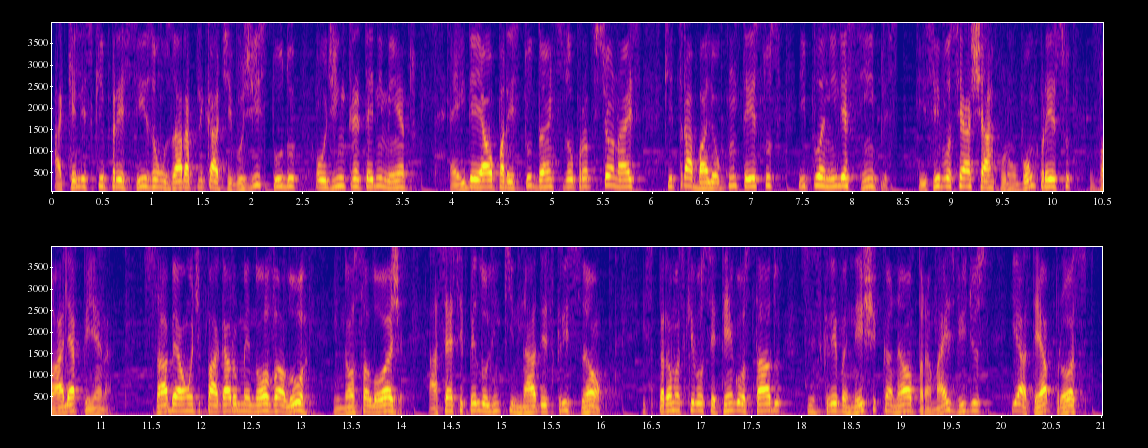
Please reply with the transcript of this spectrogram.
aqueles que precisam usar aplicativos de estudo ou de entretenimento. É ideal para estudantes ou profissionais que trabalham com textos e planilhas simples. E se você achar por um bom preço, vale a pena. Sabe aonde pagar o menor valor? Em nossa loja. Acesse pelo link na descrição. Esperamos que você tenha gostado, se inscreva neste canal para mais vídeos e até a próxima.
